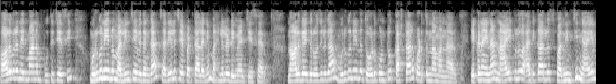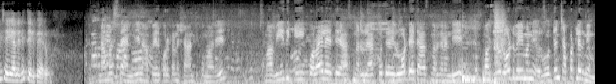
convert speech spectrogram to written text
కాలువల నిర్మాణం పూర్తి చేసి మురుగునీరును మళ్ళించే విధంగా చర్యలు చేపట్టాలని మహిళలు డిమాండ్ చేశారు. నాలుగైదు రోజులుగా మురుగునీరును తోడుకుంటూ కష్టాలు పడుతున్నామన్నారు. ఇకనైనా నాయకులు అధికారులు స్పందించి న్యాయం చేయాలని తెలిపారు. నమస్తే అండి. నా పేరు కొరటన శాంతి కుమారి. మా వీధికి కుళాయిలు అయితే వేస్తున్నారు. లేకపోతే రోడ్డు అయితే వేస్తున్నారు కానండి. మాకు రోడ్డు వేయమని వద్దని చెప్పట్లేదు మేము.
